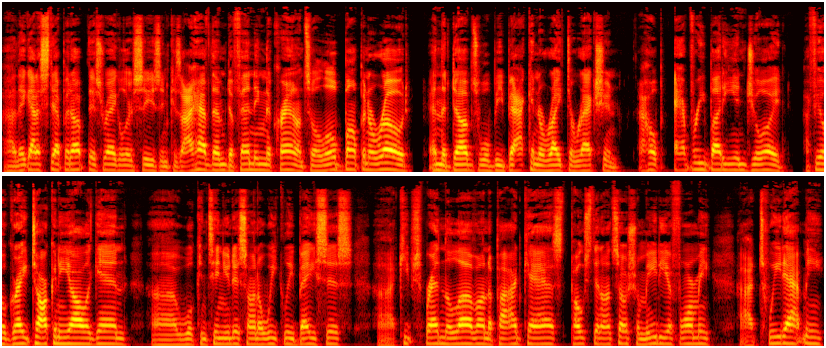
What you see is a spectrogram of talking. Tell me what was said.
uh, they got to step it up this regular season because I have them defending the crown. So a little bump in the road, and the Dubs will be back in the right direction. I hope everybody enjoyed. I feel great talking to y'all again. Uh, we'll continue this on a weekly basis. Uh, keep spreading the love on the podcast. Post it on social media for me. Uh, tweet at me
